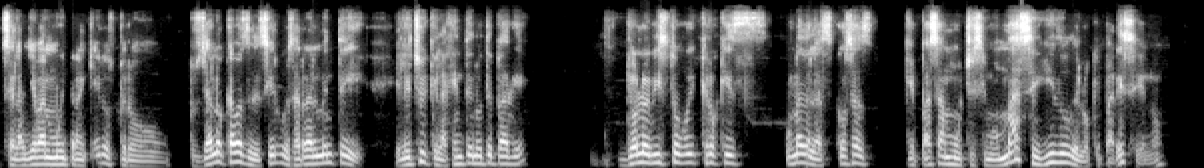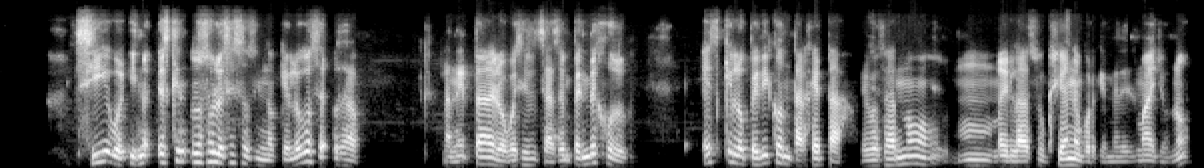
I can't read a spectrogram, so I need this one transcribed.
se la llevan muy tranquilos, pero pues ya lo acabas de decir, güey, o sea, realmente el hecho de que la gente no te pague, yo lo he visto, güey, creo que es una de las cosas que pasa muchísimo más seguido de lo que parece, ¿no? Sí, güey, y es que no solo es eso, sino que luego, o sea, la neta, lo voy a decir, se hacen pendejos, es que lo pedí con tarjeta. o sea, no mm, me la succione porque me desmayo, ¿no?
